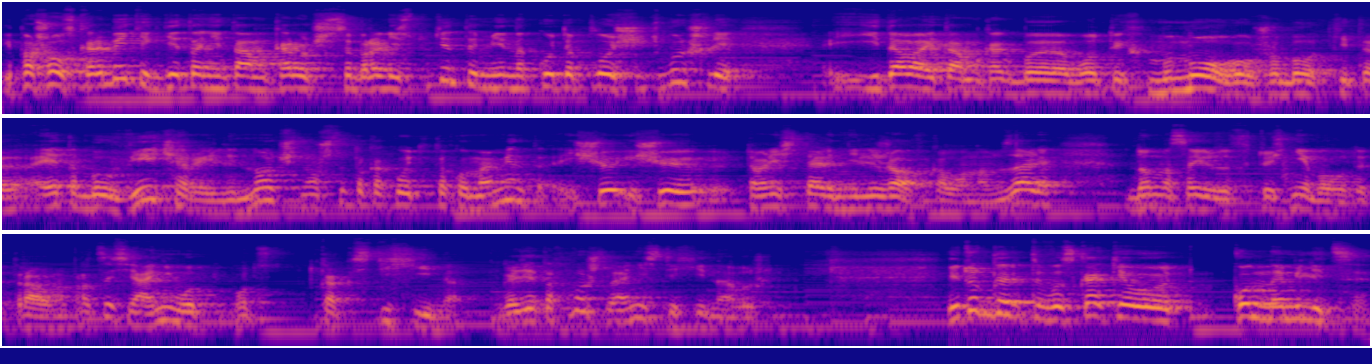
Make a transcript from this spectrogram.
И пошел скорбеть, и где-то они там, короче, собрались студентами, на какую-то площадь вышли, и давай там как бы вот их много уже было, какие-то, это был вечер или ночь, но что-то какой-то такой момент, еще, еще товарищ Сталин не лежал в колонном зале Дома Союзов, то есть не было вот этой траурной процессии, они вот, вот как стихийно, в газетах вышли, они стихийно вышли. И тут, говорит, выскакивают конная милиция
